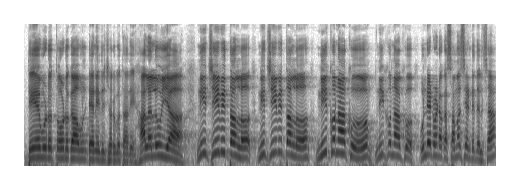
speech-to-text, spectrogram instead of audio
దేవుడు తోడుగా ఉంటేనే ఇది జరుగుతుంది. హలలుయ నీ జీవితంలో నీ జీవితంలో నీకు నాకు నీకు నాకు ఉండేటువంటి ఒక సమస్య ఏంటి తెలుసా?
